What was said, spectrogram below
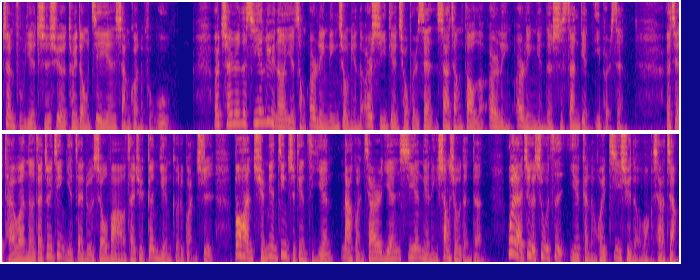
政府也持续的推动戒烟相关的服务。而成人的吸烟率呢，也从二零零九年的二十一点九 percent 下降到了二零二零年的十三点一 percent。而且台湾呢，在最近也再度修法，采取更严格的管制，包含全面禁止电子烟、纳管加热烟、吸烟年龄上修等等。未来这个数字也可能会继续的往下降。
